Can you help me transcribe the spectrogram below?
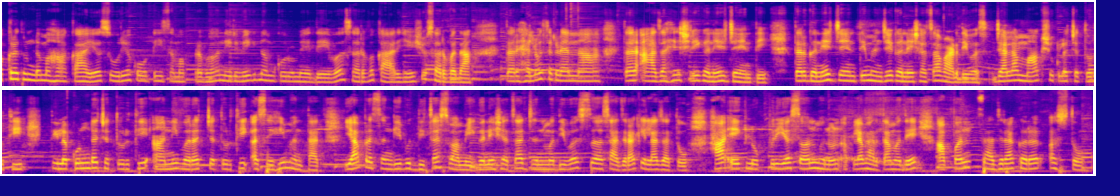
वक्रतुंड महाकाय सूर्यकोटी समप्रभ निर्विघ्नम कुरु मे देव सर्व कार्येषु सर्वदा. तर हॅलो सगळ्यांना. तर आज आहे श्री गणेश जयंती. तर गणेश जयंती म्हणजे गणेशाचा वाढदिवस ज्याला माघ शुक्ल चतुर्थी तिलकुंड चतुर्थी आणि वरद चतुर्थी असेही म्हणतात. या प्रसंगी बुद्धीचा स्वामी गणेशाचा जन्मदिवस साजरा केला जातो. हा एक लोकप्रिय सण म्हणून आपल्या भारतामध्ये आपण साजरा करत असतो.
